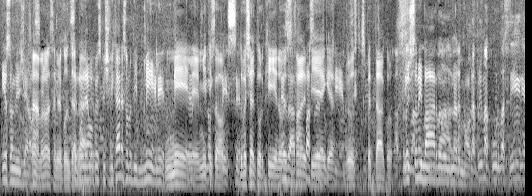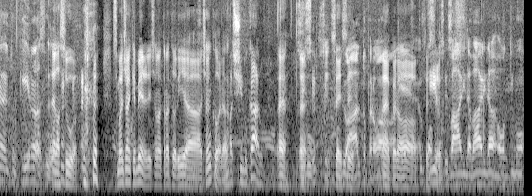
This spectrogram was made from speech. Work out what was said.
Io sono di Genova. Ah, sì. ma allora siamo Se conterraneo. vogliamo poi specificare, sono di Mele. Mele, mitico, dove c'è il turchino, dove Esatto, si fanno le pieghe, Turchino, giusto, sì. spettacolo. Dove ci sono i bar dove andare in la, moto. la prima curva seria del Turchino è la sua. È la sua. si mangia anche bene, lì c'è una trattoria, c'è ancora? Ma Shindukaru. Eh, eh. sì. Sì, un po' più alto, però, Eh, però, è sì, sì. sì, sì. valida, valida, ottimo.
